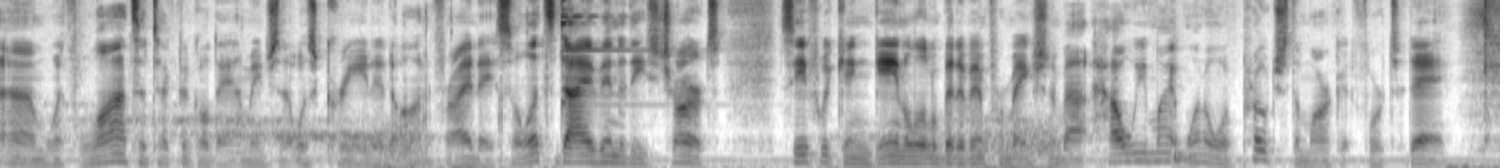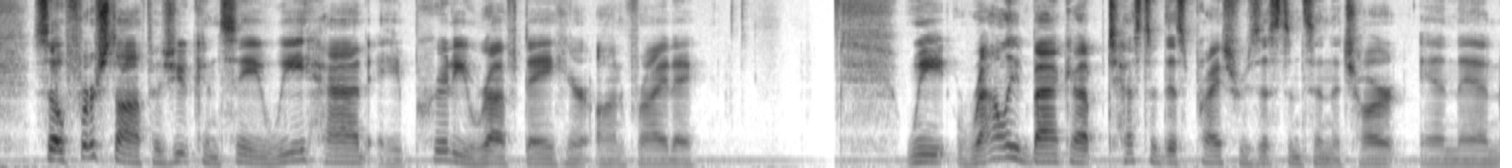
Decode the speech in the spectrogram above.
um, with lots of technical damage that was created on Friday. So let's dive into these charts, see if we can gain a little bit of information about how we might want to approach the market for today. So, first off, as you can see, we had a pretty rough day here on Friday. We rallied back up, tested this price resistance in the chart, and then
